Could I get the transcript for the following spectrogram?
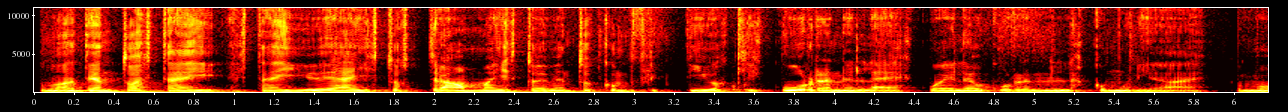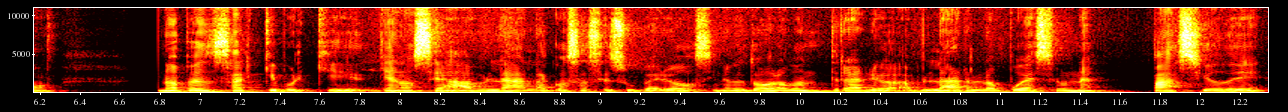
como atentos a estas, estas ideas y estos traumas y estos eventos conflictivos que ocurren en la escuela, ocurren en las comunidades. Como no pensar que porque ya no se habla la cosa se superó, sino que todo lo contrario, hablarlo puede ser un espacio de,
